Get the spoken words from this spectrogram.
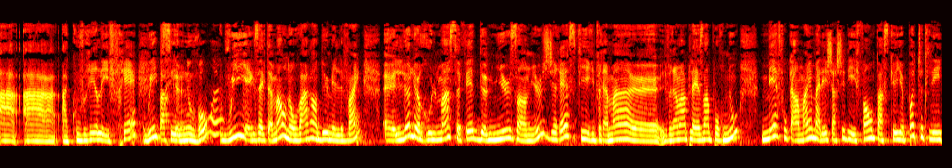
à, à, à couvrir les frais. Oui, parce c'est que nouveau, hein? oui, exactement. On a ouvert en 2020. Euh, là, le roulement se fait de mieux en mieux, je dirais, ce qui est vraiment vraiment plaisant pour nous. Mais il faut quand même aller chercher des fonds parce qu'il n'y a pas toutes les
